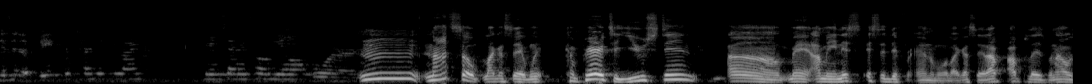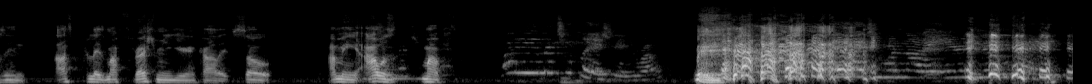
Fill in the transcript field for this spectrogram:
Is it a big fraternity life here in San Antonio, or Mm, not so. Like I said, when compared to Houston, um, man, I mean, it's it's a different animal. Like I said, I, I played when I was in, I played my freshman year in college. So, I mean, I was my. why didn't let you pledge then, Jerome? They had you running all that errands and everything,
